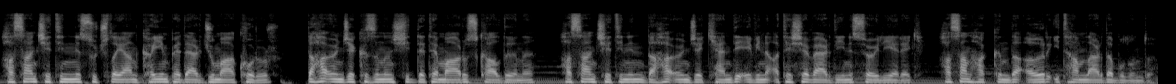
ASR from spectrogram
Hasan Çetin'i suçlayan kayınpeder Cuma Korur, daha önce kızının şiddete maruz kaldığını, Hasan Çetin'in daha önce kendi evini ateşe verdiğini söyleyerek Hasan hakkında ağır ithamlarda bulundu.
